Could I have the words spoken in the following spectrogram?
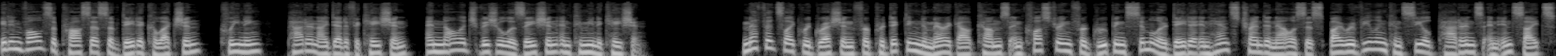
It involves a process of data collection, cleaning, pattern identification, and knowledge visualization and communication. Methods like regression for predicting numeric outcomes and clustering for grouping similar data enhance trend analysis by revealing concealed patterns and insights,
